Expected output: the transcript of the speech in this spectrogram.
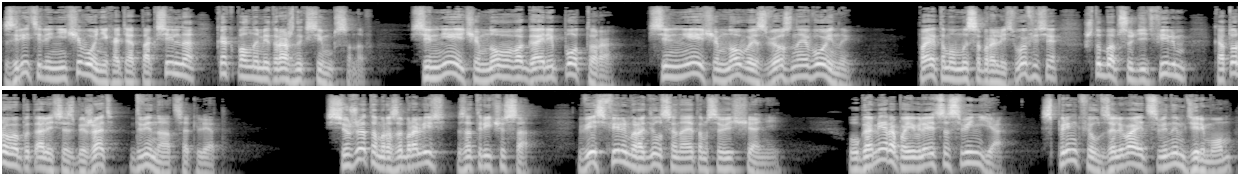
зрители ничего не хотят так сильно, как полнометражных Симпсонов. Сильнее, чем нового Гарри Поттера. Сильнее, чем новые «Звездные войны». Поэтому мы собрались в офисе, чтобы обсудить фильм, которого пытались избежать 12 лет. С сюжетом разобрались за три часа. Весь фильм родился на этом совещании. У Гомера появляется свинья – Спрингфилд заливает свиным дерьмом,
